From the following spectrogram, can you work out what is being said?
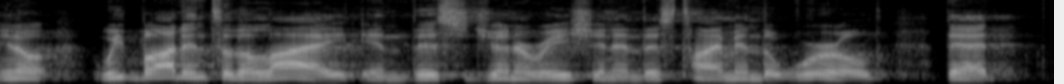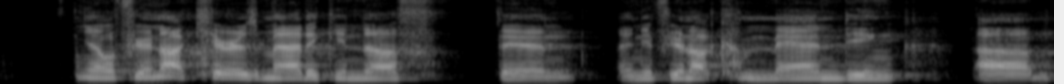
You know, we bought into the lie in this generation and this time in the world that you know, if you're not charismatic enough, then, and if you're not commanding um,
